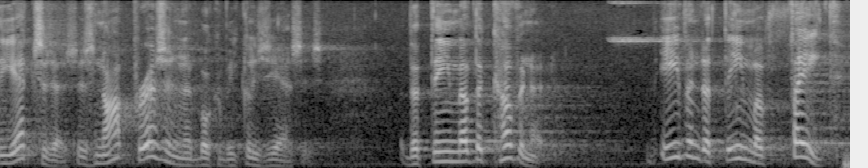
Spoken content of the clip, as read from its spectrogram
the Exodus is not present in the book of Ecclesiastes. The theme of the covenant, even the theme of faith,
